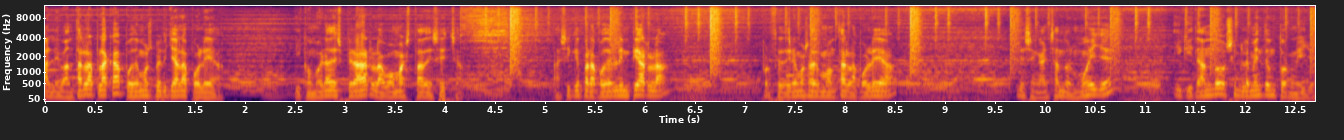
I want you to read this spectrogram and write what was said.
Al levantar la placa podemos ver ya la polea, y como era de esperar la goma está deshecha. Así que para poder limpiarla, procederemos a desmontar la polea, desenganchando el muelle y quitando simplemente un tornillo.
